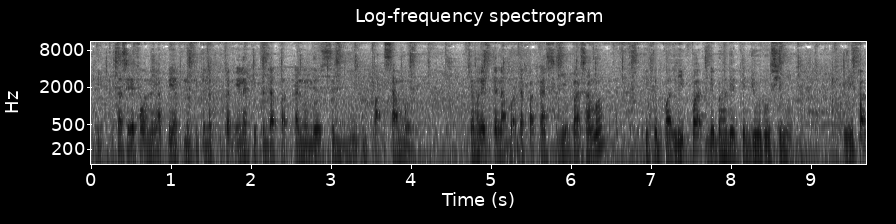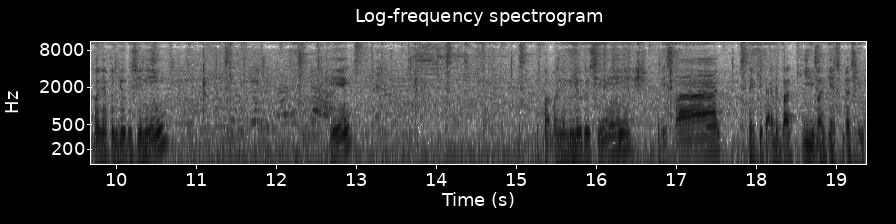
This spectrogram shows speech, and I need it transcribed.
okay, Kertas A4 ni apa yang perlu kita lakukan ialah kita dapatkan dulu segi empat sama. Macam mana kita nak buat dapatkan segi empat sama? Kita buat lipat di bahagian penjuru sini. Lipat bahagian penjuru sini. Okey lipat bahagian penjuru sini lipat. Dan kita ada baki bahagian sebelah sini.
